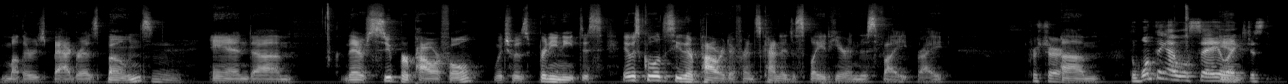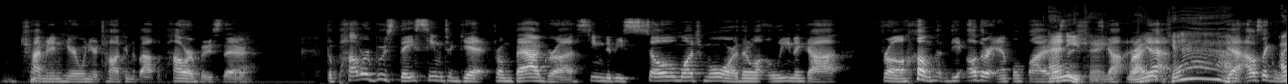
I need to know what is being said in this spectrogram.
mother's Baghra's bones and um, they're super powerful, which was pretty neat to. s- It was cool to see their power difference kind of displayed here in this fight, right? For sure. Um, the one thing I will say, like just chiming in here when you're talking about the power boost there. yeah. the power boost they seem to get from Bagra seem to be so much more than what Alina got from the other amplifiers that she's anything, got. right? Yeah. yeah, Yeah, I was like, I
